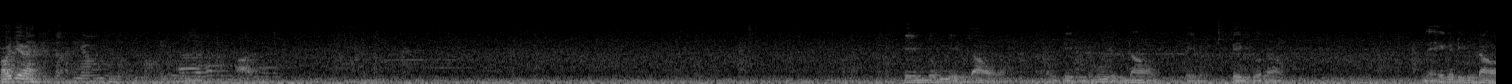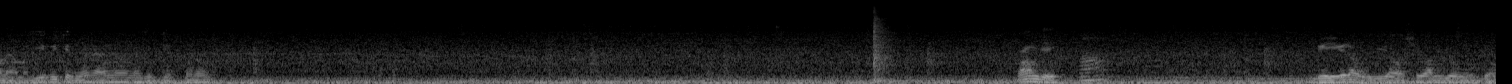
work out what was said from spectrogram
Có chưa? Tìm đúng điểm đau mình tìm đúng điểm đau tìm tìm chỗ nào. Để cái điểm đau nào mà dưới cái chân nó ra nó nó giật giật nó đúng. Có không gì? Ghi cái đầu dò siêu âm vô một chỗ.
